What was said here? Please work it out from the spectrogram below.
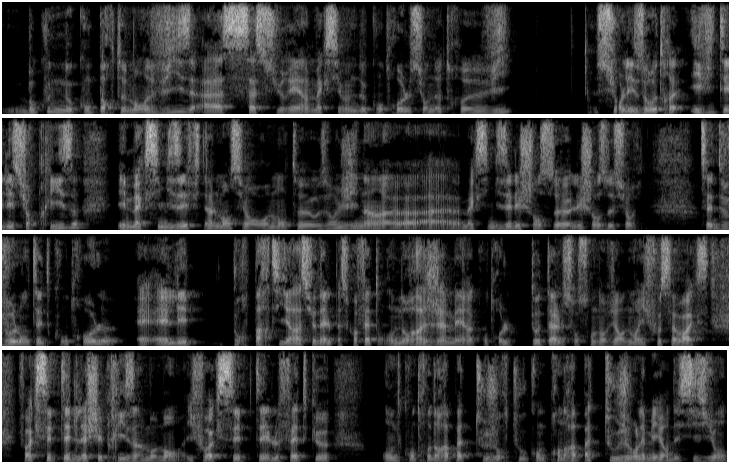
beaucoup de nos comportements visent à s'assurer un maximum de contrôle sur notre vie, sur les autres, éviter les surprises et maximiser finalement, si on remonte aux origines, hein, à maximiser les chances, les chances de survie. Cette volonté de contrôle, elle est pour partie irrationnelle parce qu'en fait, on n'aura jamais un contrôle total sur son environnement. Il faut savoir, il faut accepter de lâcher prise à un moment. Il faut accepter le fait que on ne contrôlera pas toujours tout, qu'on ne prendra pas toujours les meilleures décisions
